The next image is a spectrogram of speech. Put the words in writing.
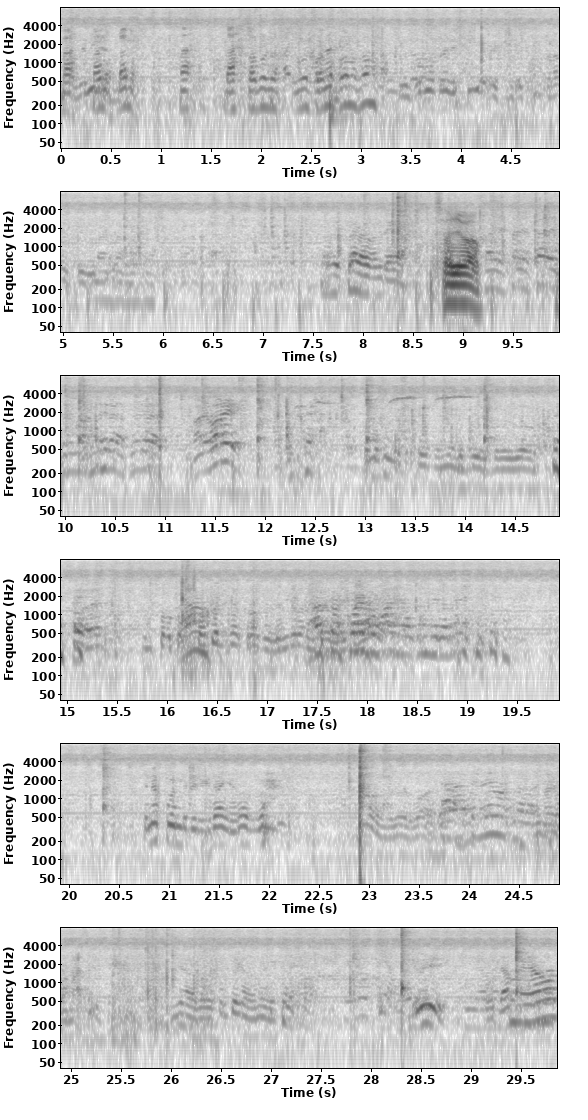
Va, vamos, vamos. Va, va, vámonos. Vamos, vamos, vamos. ¿Dónde está la bandera? Se ha llevado. Vale, vale. Alto fuego. Se nos pueden meter ¿no? ¿Te han meado?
